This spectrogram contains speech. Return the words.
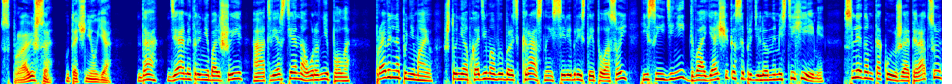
«Справишься?» — уточнил я. «Да, диаметры небольшие, а отверстия на уровне пола. Правильно понимаю, что необходимо выбрать красный с серебристой полосой и соединить два ящика с определенными стихиями. Следом такую же операцию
